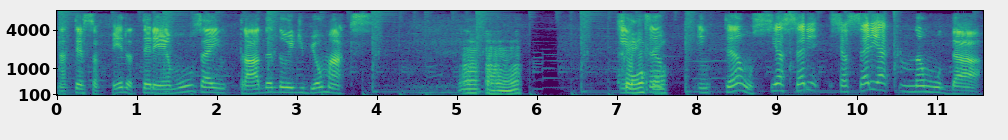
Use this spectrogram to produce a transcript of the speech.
na terça-feira teremos a entrada do HBO Max. Uhum. Sim, então, sim. então, se a série, se a série não mudar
